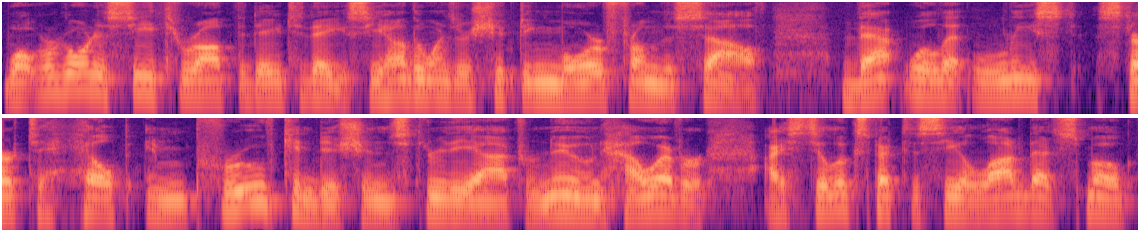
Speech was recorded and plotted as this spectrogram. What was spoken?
What we're going to see throughout the day today, you see how the winds are shifting more from the south. That will at least start to help improve conditions through the afternoon. However, I still expect to see a lot of that smoke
